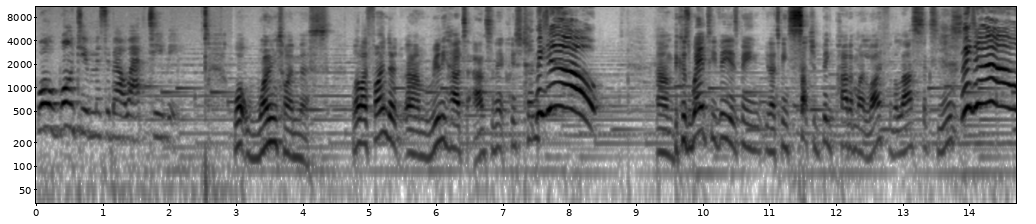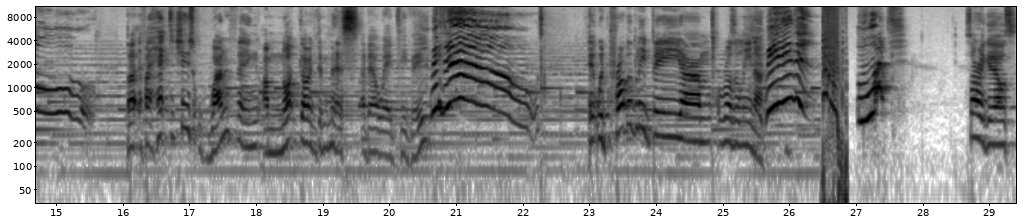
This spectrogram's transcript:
What won't you miss about WAB TV? What won't I miss? Well, I find it um, really hard to answer that question. Me too! Um, because WAB TV has been, you know, it's been such a big part of my life for the last six years. Me too! But if I had to choose one thing I'm not going to miss about WAB TV, Me too! it would probably be um, Rosalina. Me too! What? Sorry, girls.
